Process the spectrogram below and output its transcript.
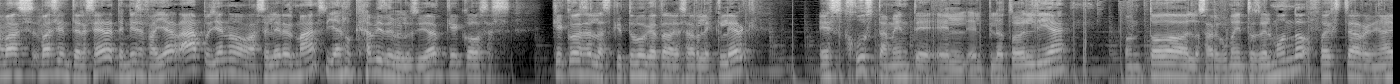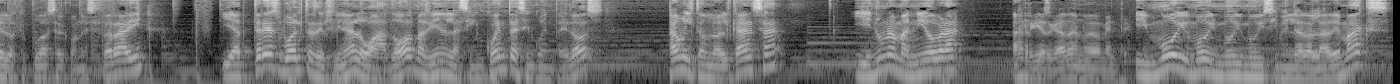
vas, vas en tercera, te empieza a fallar, ah, pues ya no aceleres más, ya no cambies de velocidad, qué cosas. Qué cosas las que tuvo que atravesar Leclerc es justamente el, piloto del día, con todos los argumentos del mundo. Fue extraordinario lo que pudo hacer con ese Ferrari. Y a tres vueltas del final, o a dos, más bien en las 50 y 52, Hamilton lo alcanza y en una maniobra arriesgada nuevamente. Y muy, muy, muy, muy similar a la de Max,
